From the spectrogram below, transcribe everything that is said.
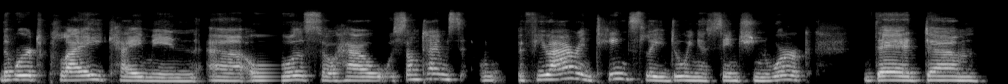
the word play came in uh, also, how sometimes if you are intensely doing ascension work, that um,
